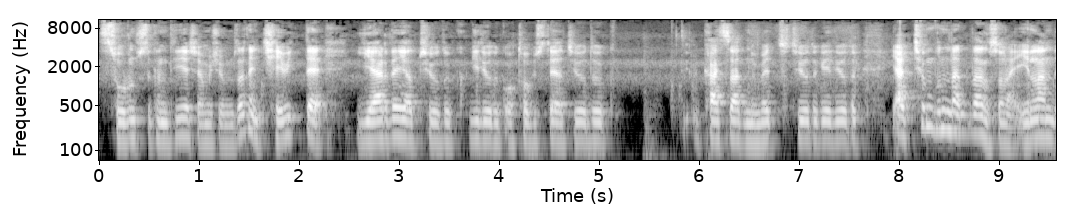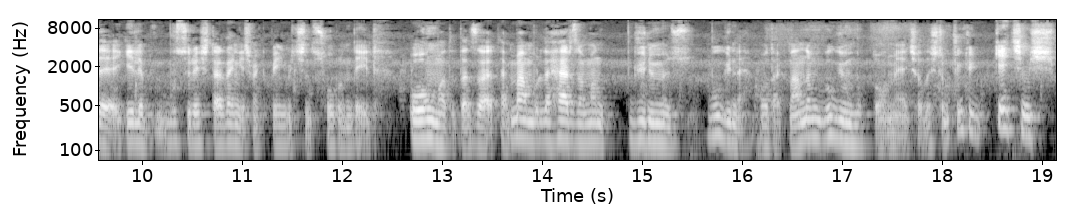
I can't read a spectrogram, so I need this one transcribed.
sorun sıkıntı yaşamışım. Zaten Çevik'te yerde yatıyorduk, gidiyorduk otobüste yatıyorduk. Kaç saat nöbet tutuyorduk ediyorduk. Ya tüm bunlardan sonra İrlanda'ya gelip bu süreçlerden geçmek benim için sorun değil. Olmadı da zaten. Ben burada her zaman günümüz, bugüne odaklandım. Bugün mutlu olmaya çalıştım. Çünkü geçmiş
